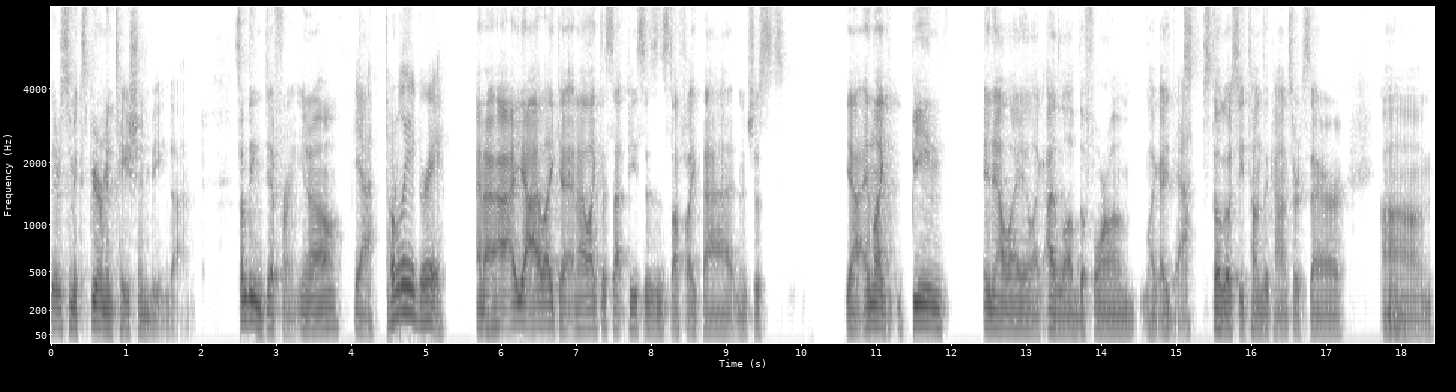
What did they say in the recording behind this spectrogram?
there's some experimentation being done something different you know Yeah. Totally agree. and Mhm. I, I yeah i like it and i like the set pieces and stuff like that and it's just yeah and like being in la like i love the forum like i Yeah. s- still go see tons of concerts there Mhm. um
